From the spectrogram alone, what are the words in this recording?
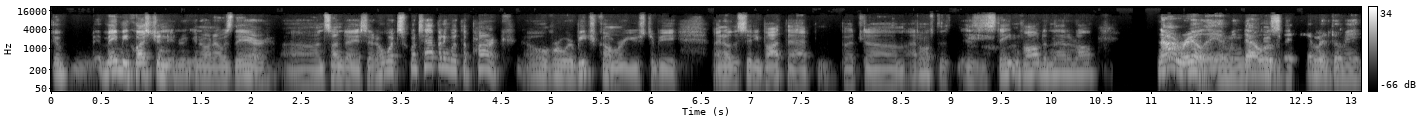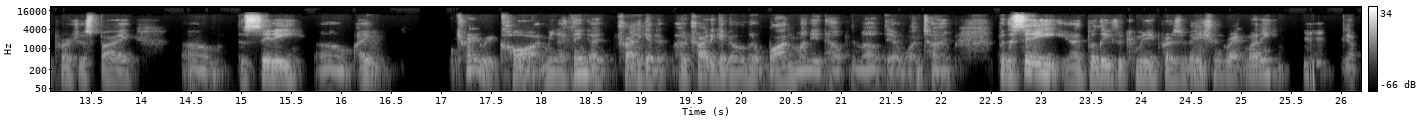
it, made me question, you know, when I was there uh, on Sunday, I said, "Oh, what's what's happening with the park over where Beachcomber used to be?" I know the city bought that, but um, I don't know if the, is the state involved in that at all. Not really. I mean, that was an eminent domain purchased by um, the city. Um, I am trying to recall. I mean, I think I tried to get it. I tried to get a little bond money to help them out there one time, but the city, I believe, the community preservation grant money. Mm-hmm. Yep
